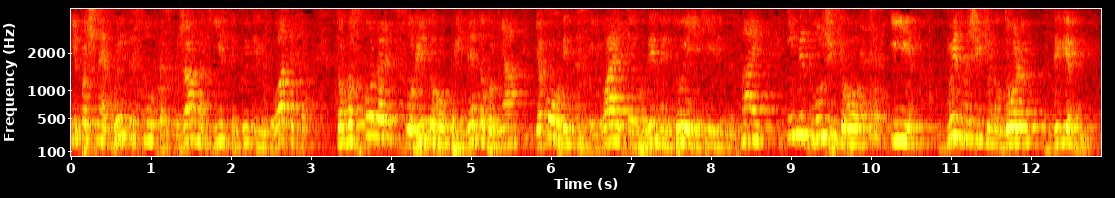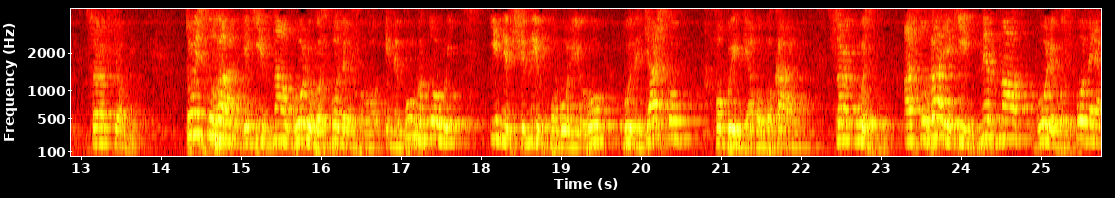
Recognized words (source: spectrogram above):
і почне бити слуг та служанок, їсти, пити і відбуватися, то господар слуги того прийде того дня, якого він не сподівається, і години тої, якої він не знає, і відлучить його, і визначить йому долю з невірним. 47. Той слуга, який знав волю господаря свого і не був готовий, і не вчинив по волі його, буде тяжко побитий або покараний. 48. А слуга, який не знав волі господаря,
